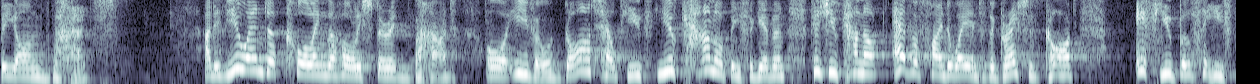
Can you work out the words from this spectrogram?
beyond words. And if you end up calling the Holy Spirit bad or evil, God help you, you cannot be forgiven because you cannot ever find a way into the grace of God if you believe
